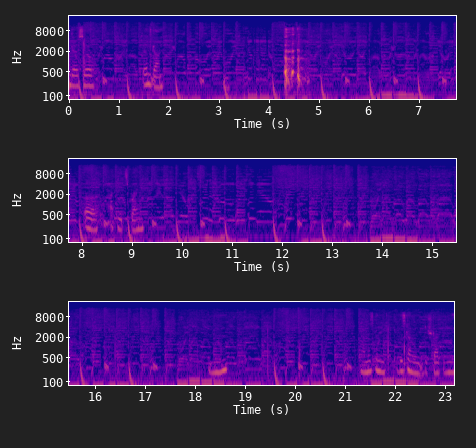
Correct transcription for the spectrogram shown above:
Okay, so Ben's gone. uh, I hate spring. Mhm. Man, this can this kind of distracting me.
